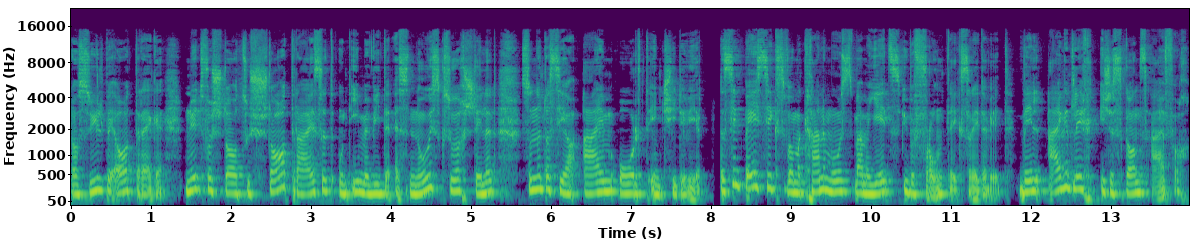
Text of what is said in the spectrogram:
Asyl beantragen, nicht von Staat zu Staat reisen und immer wieder ein neues Gesuch stellen, sondern dass sie an einem Ort entschieden wird. Das sind Basics, die man kennen muss, wenn man jetzt über Frontex reden will. Weil eigentlich ist es ganz einfach.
